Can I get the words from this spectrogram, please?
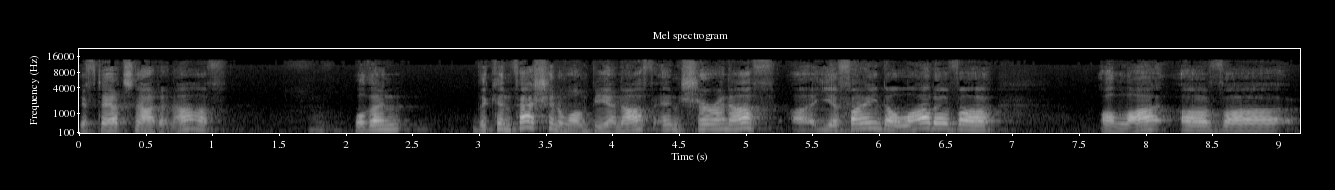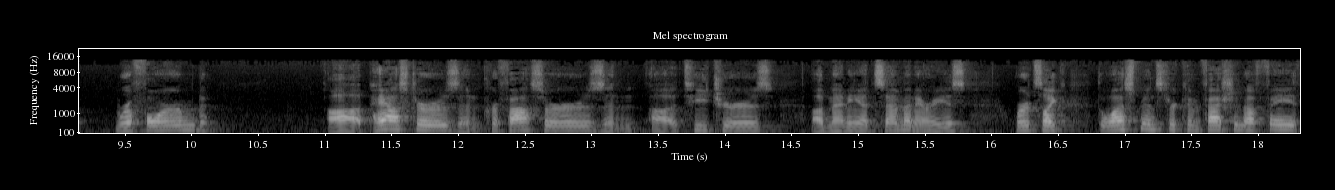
if that's not enough, well, then the confession won't be enough. And sure enough, uh, you find a lot of, uh, a lot of uh, reformed pastors and professors and teachers, many at seminaries, where it's like the Westminster Confession of Faith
